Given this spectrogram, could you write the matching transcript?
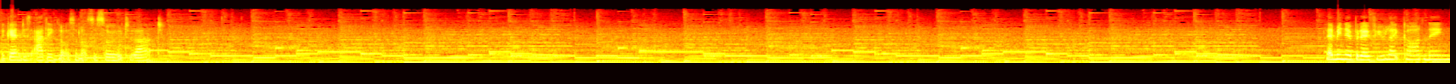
Again, just adding lots and lots of soil to that. Let me know below if you like gardening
